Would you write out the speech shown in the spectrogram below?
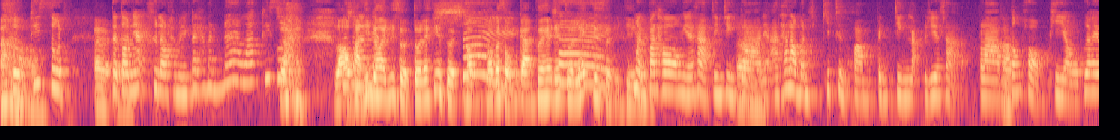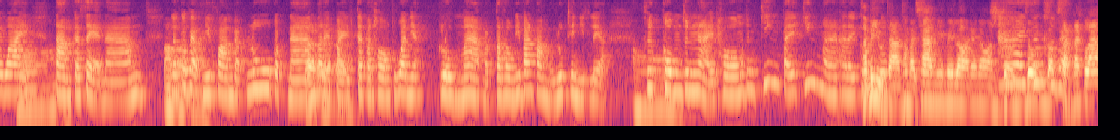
อ่าฝึกที่สุดเออ แต่ตอนเนี้ยคือเราทำยังไงก็ได้ให้มันน่ารักที่สุดใช่เราเอาพันธุ์ที่ด้อยที่สุดตัวเล็กที่สุดมาใช่มาผสมกันเพื่อให้ได้ตัวเล็กที่สุดอีกทีเหมือนปลาทองเนี้ยค่ะ จริง ๆ ปลาเออเนี่ยอะถ้าเรามันคิดถึงความเป็นจริงหลักวิทยาศาสตร์อะปลา มันครับต้องผอมเพรียวเพื่อให้ว่ายอ๋อตามกระแสน้ำอ่าแล้วก็แบบมีความแบบลูกกับน้ำเออออะไรไปเออแต่ปลาทองทุกวันเนี่ยกลมมากแบบปลาทองที่บ้านปังเหมือนลูกเทนนิสเลยอะอ๋อ คือกลมจนหงายท้องจนกิ้งไปกิ้งมาอะไรก็ถ้าไปอยู่รู้ตามธรรมชาตินี่ไม่รอดแน่นอนใช่โดนโดซึ่นงแบคืบอแบบสัตว์นักล่า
